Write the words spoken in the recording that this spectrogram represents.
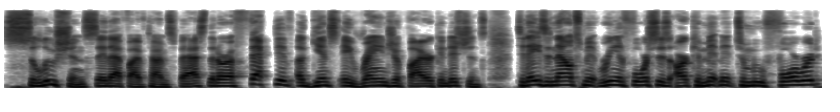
solutions, say that five times fast, that are effective against a range of fire conditions. Today's announcement reinforces our commitment to move forward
